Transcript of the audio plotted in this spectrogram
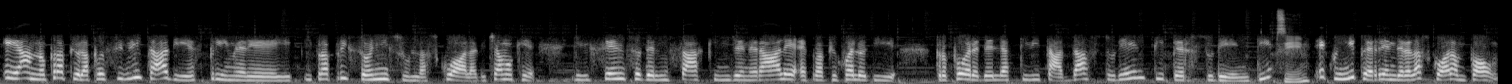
e hanno proprio la possibilità di esprimere i, i, propri sogni sulla scuola. Diciamo che il senso del SAC in generale è proprio quello di proporre delle attività da studenti per studenti sì. e quindi per rendere la scuola un po'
